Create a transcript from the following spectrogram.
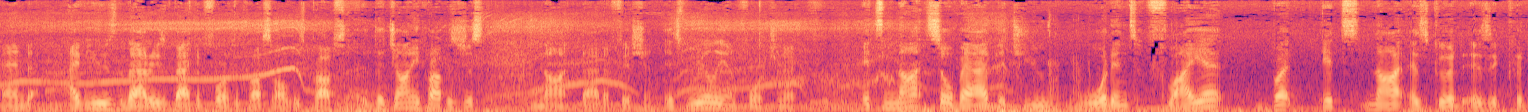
and I've used the batteries back and forth across all these props. The Johnny prop is just not that efficient. It's really unfortunate. It's not so bad that you wouldn't fly it, but it's not as good as it could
